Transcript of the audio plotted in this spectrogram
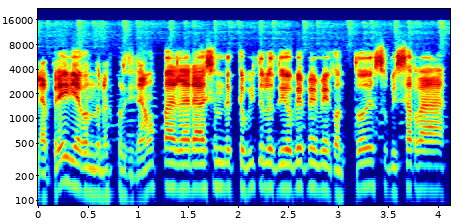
la previa, cuando nos coordinamos para la grabación del capítulo, tío Pepe me contó de su pizarra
